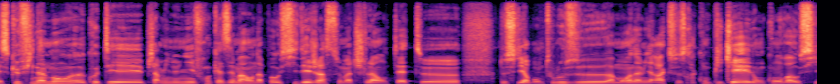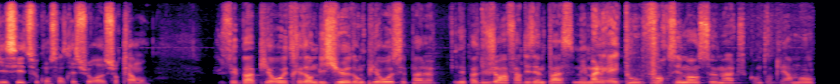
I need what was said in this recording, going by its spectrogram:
est-ce que finalement, euh, côté Pierre Mignoni et Franck Azema, on n'a pas aussi déjà ce match-là en tête euh, de se dire, bon, Toulouse, euh, à moins d'un miracle, ce sera compliqué, donc on va aussi essayer de se concentrer sur, euh, sur Clermont Je sais pas, Pierrot est très ambitieux, donc Pierrot pas, n'est pas du genre à faire des impasses. Mais malgré tout, forcément, ce match contre Clermont,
